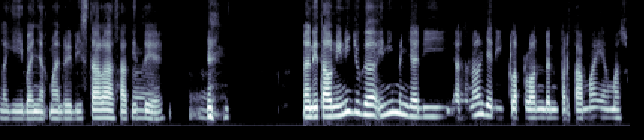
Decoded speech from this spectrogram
lagi banyak Madridista lah saat itu Hmm. ya. Hmm. Nah, di tahun ini juga ini menjadi Arsenal jadi klub London pertama yang masuk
